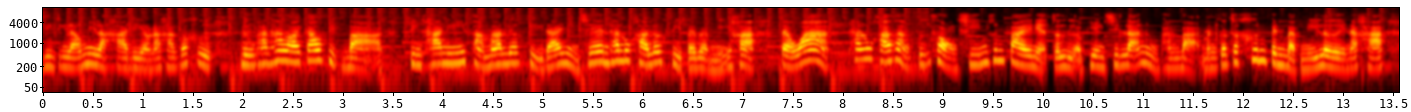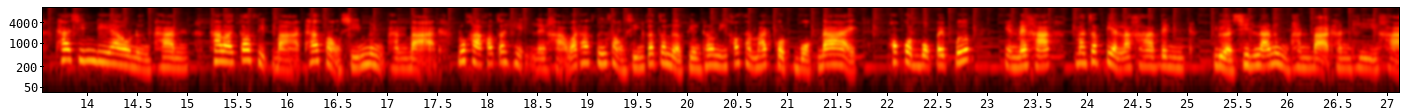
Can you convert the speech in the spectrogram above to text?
จริงๆ แล้วมีราคาเดียวนะคะ ก็คือ 1,590 บาท สินค้านี้สามารถเลือกสีได้อย่างเช่น ถ้าลูกค้าเลือกสีไปแบบนี้ค่ะ แต่ว่าถ้าลูกค้าสั่งซื้อ 2 ชิ้นขึ้นไปเนี่ยจะเหลือเพียงชิ้นละ 1,000 บาทมันก็จะขึ้นเป็นแบบนี้เลยนะคะ ถ้าชิ้นเดียว 1,590 บาท ถ้า 2 ชิ้น 1,000 บาท ลูกค้าเขาจะเห็นเลยค่ะ ว่าถ้าซื้อ 2 ชิ้นก็จะเหลือเพียงเท่านี้เขาสามารถกดบวกได้ พอกดบวกไปปุ๊บเห็นไหมคะ มันจะเปลี่ยนราคาเป็นเหลือชิ้นละ 1,000 บาททันทีค่ะ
